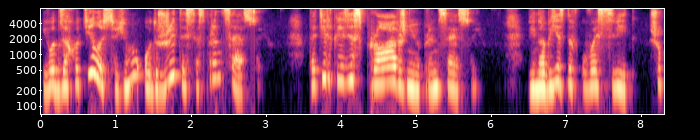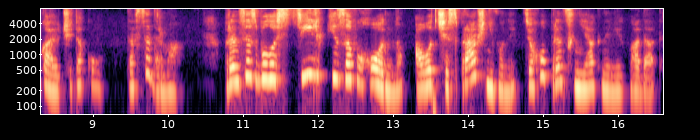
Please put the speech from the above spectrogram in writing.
і от захотілося йому одружитися з принцесою, та тільки зі справжньою принцесою. Він об'їздив увесь світ, шукаючи таку, та все дарма. Принцес було стільки завгодно, а от чи справжні вони, цього принц ніяк не міг вгадати.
